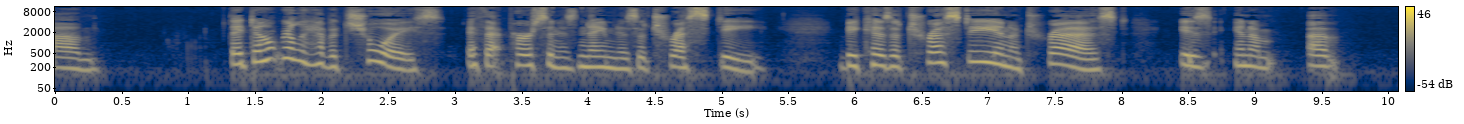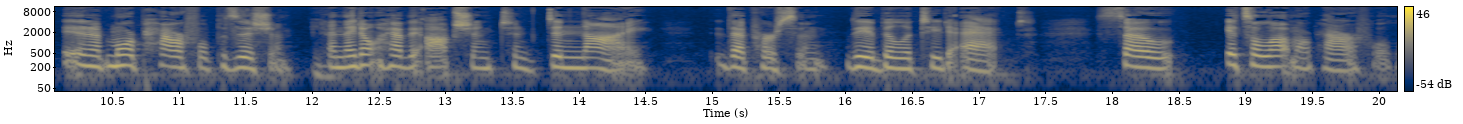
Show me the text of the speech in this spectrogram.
Um, they don't really have a choice if that person is named as a trustee, because a trustee in a trust is in a, a in a more powerful position, yeah. and they don't have the option to deny that person the ability to act. So it's a lot more powerful,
